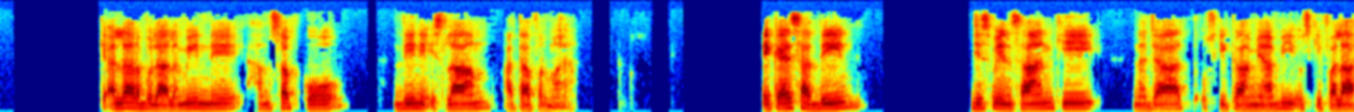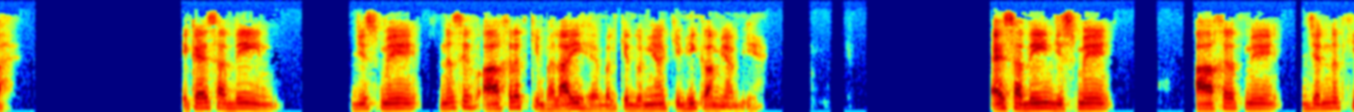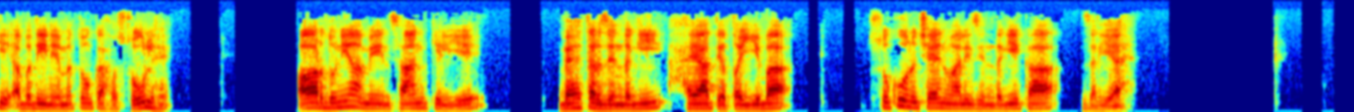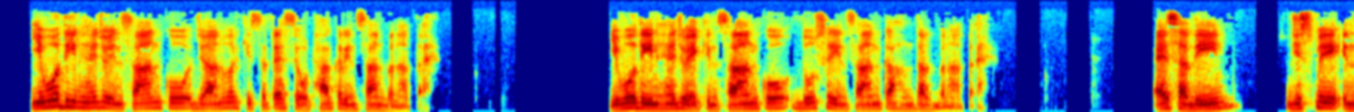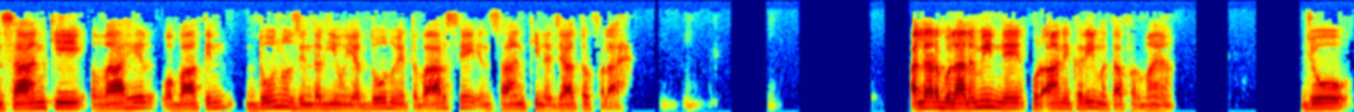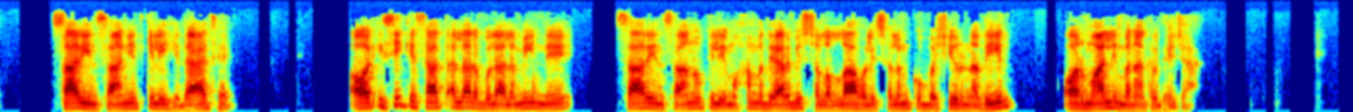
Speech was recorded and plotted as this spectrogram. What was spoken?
کہ اللہ رب العالمین نے ہم سب کو دین اسلام عطا فرمایا۔ ایک ایسا دین جس میں انسان کی نجات، اس کی کامیابی، اس کی فلاح ہے۔ ایک ایسا دین جس میں نہ صرف آخرت کی بھلائی ہے، بلکہ دنیا کی بھی کامیابی ہے۔ ایسا دین جس میں آخرت میں جنت کی ابدی نعمتوں کا حصول ہے اور دنیا میں انسان کے لیے بہتر زندگی، حیات طیبہ، سکون چین والی زندگی کا ذریعہ ہے۔ یہ وہ دین ہے جو انسان کو جانور کی سطح سے اٹھا کر انسان بناتا ہے۔ یہ وہ دین ہے جو ایک انسان کو دوسرے انسان کا ہمدرد بناتا ہے۔ ایسا دین جس میں انسان کی ظاہر و باطن دونوں زندگیوں یا دونوں اعتبار سے انسان کی نجات اور فلاح ہے۔ اللہ رب العالمین نے قرآن کریم عطا فرمایا، جو ساری انسانیت کے لیے ہدایت ہے۔ اور اسی کے ساتھ اللہ رب العالمین نے سارے انسانوں کے لیے محمد عربی صلی اللہ علیہ وسلم کو بشیر نذیر اور معلم بنا کر بھیجا۔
